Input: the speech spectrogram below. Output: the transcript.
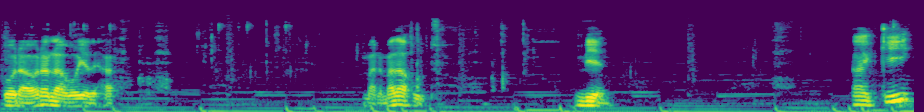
Por ahora la voy a dejar. Marmada justo. Bien. Aquí.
